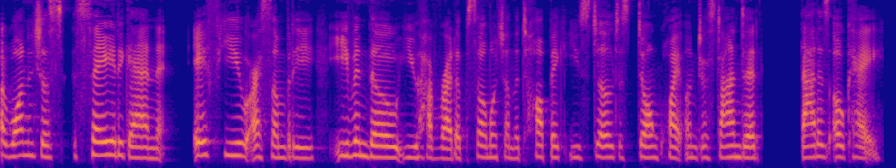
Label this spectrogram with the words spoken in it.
I want to just say it again. If you are somebody, even though you have read up so much on the topic, you still just don't quite understand it, that is okay.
